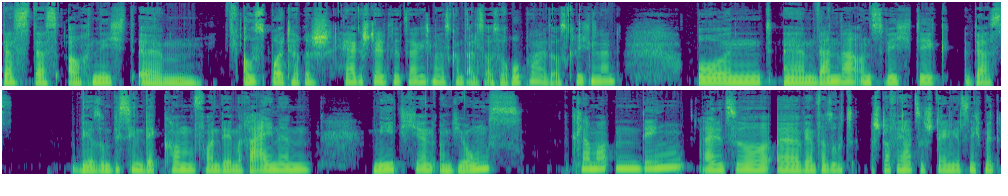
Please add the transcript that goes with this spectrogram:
dass das auch nicht ähm, ausbeuterisch hergestellt wird, sage ich mal. Das kommt alles aus Europa, also aus Griechenland. Und ähm, dann war uns wichtig, dass wir so ein bisschen wegkommen von dem reinen Mädchen- und Jungs. Klamotten-Ding. Also äh, wir haben versucht, Stoffe herzustellen, jetzt nicht mit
